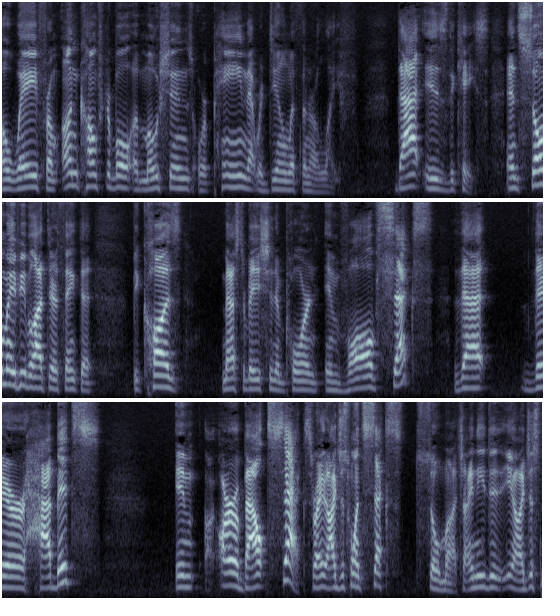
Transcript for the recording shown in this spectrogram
away from uncomfortable emotions or pain that we're dealing with in our life. That is the case. And so many people out there think that because masturbation and porn involve sex, that their habits in, are about sex, right? I just want sex so much. I need to, you know, I just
